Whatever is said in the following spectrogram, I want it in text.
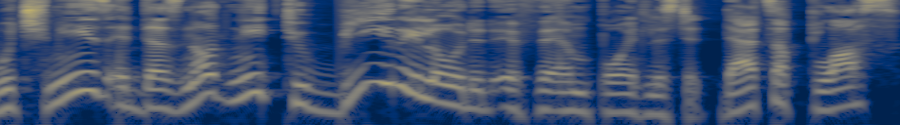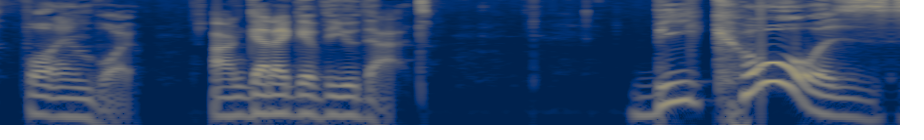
which means it does not need to be reloaded if the endpoint listed. That's a plus for Envoy. I'm gonna give you that. Because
